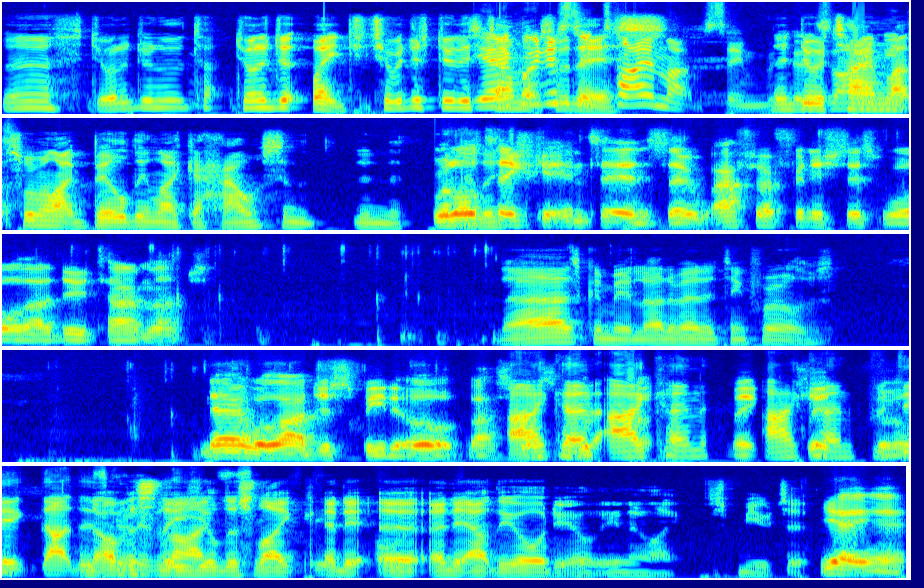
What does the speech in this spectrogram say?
Uh, do you want to do another time? Do you want to do? Wait, should we just do this yeah, time can we lapse just with do this? time lapsing? Then do a time lapse when we're like building like a house in, in the. We'll all take it in turns. So after I finish this wall, I'll do a time lapse. That's gonna be a lot of editing for all of us. No, well, I'll just speed it up. That's I can I can I can predict that there's And be, obviously, like, you'll just like edit uh, edit out the audio. You know, like just mute it. Yeah, yeah.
